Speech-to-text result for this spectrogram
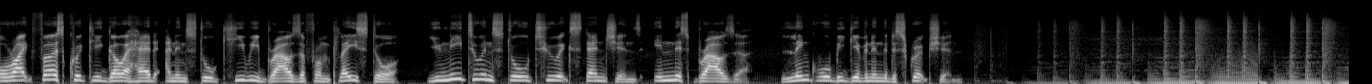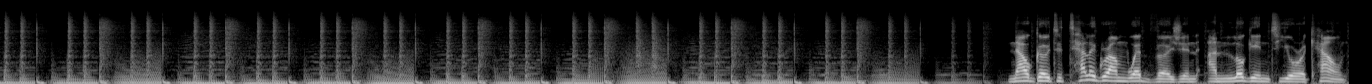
Alright, first quickly go ahead and install Kiwi Browser from Play Store. You need to install two extensions in this browser. Link will be given in the description. Now go to Telegram web version and log in to your account.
